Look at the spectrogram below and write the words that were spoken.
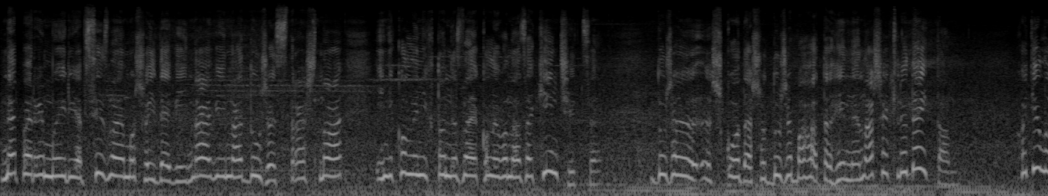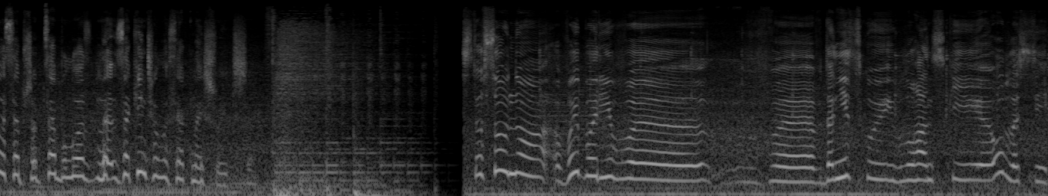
Не перемир'я, всі знаємо, що йде війна. Війна дуже страшна, і ніколи ніхто не знає, коли вона закінчиться. Дуже шкода, що дуже багато гине наших людей там. Хотілося б, щоб це було закінчилося якнайшвидше. Стосовно виборів е, в Донецьку і в Луганській області,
